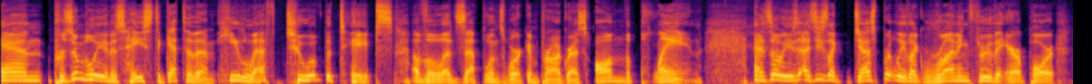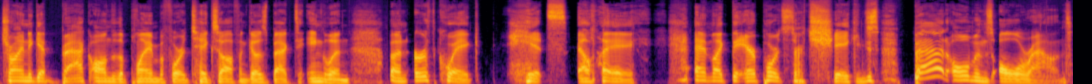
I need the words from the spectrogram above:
And presumably, in his haste to get to them, he left two of the tapes of the Led Zeppelin's work in progress on the plane. And so he's as he's like desperately like running through the airport trying to get back onto the plane before it takes off and goes back to England, an earthquake hits LA and like the airport starts shaking. Just bad omens all around.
